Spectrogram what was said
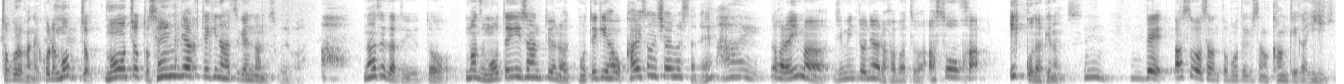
ところがねこれもうちょもうちょっと戦略的な発言なんですこれは。あ。なぜかというとまず茂木さんというのは茂木派を解散しちゃいましたね。はい。だから今自民党にある派閥は麻生派1個だけなんです。うんうん。で麻生さんと茂木さんの関係がいい。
